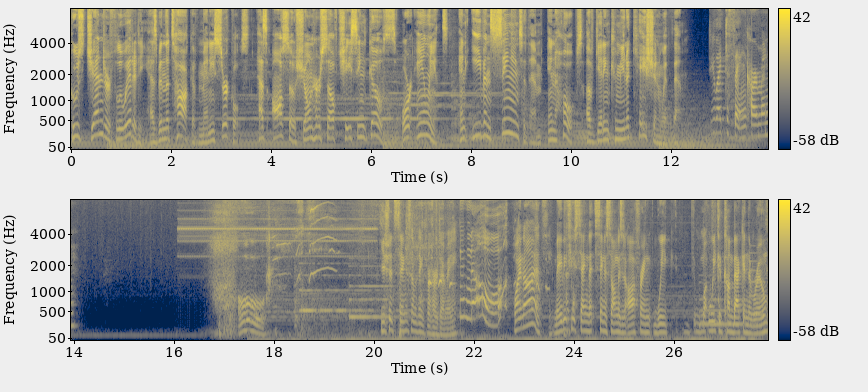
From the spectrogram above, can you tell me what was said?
whose gender fluidity has been the talk of many circles, has also shown herself chasing ghosts or aliens and even singing to them in hopes of getting communication with them. Do you like to sing, Carmen? Oh. You should sing something for her, Demi. No. Why not? Maybe if you sang that, sing a song as an offering, we we could come back in the room.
